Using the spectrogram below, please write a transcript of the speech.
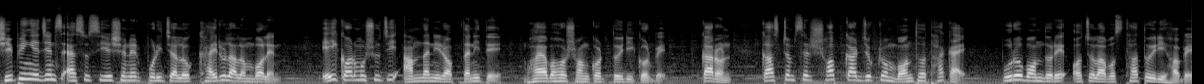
শিপিং এজেন্টস অ্যাসোসিয়েশনের পরিচালক খাইরুল আলম বলেন, এই কর্মসূচি আমদানি রপ্তানিতে ভয়াবহ সংকট তৈরি করবে, কারণ কাস্টমসের সব কার্যক্রম বন্ধ থাকায় পুরো বন্দরে অচলাবস্থা তৈরি হবে।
